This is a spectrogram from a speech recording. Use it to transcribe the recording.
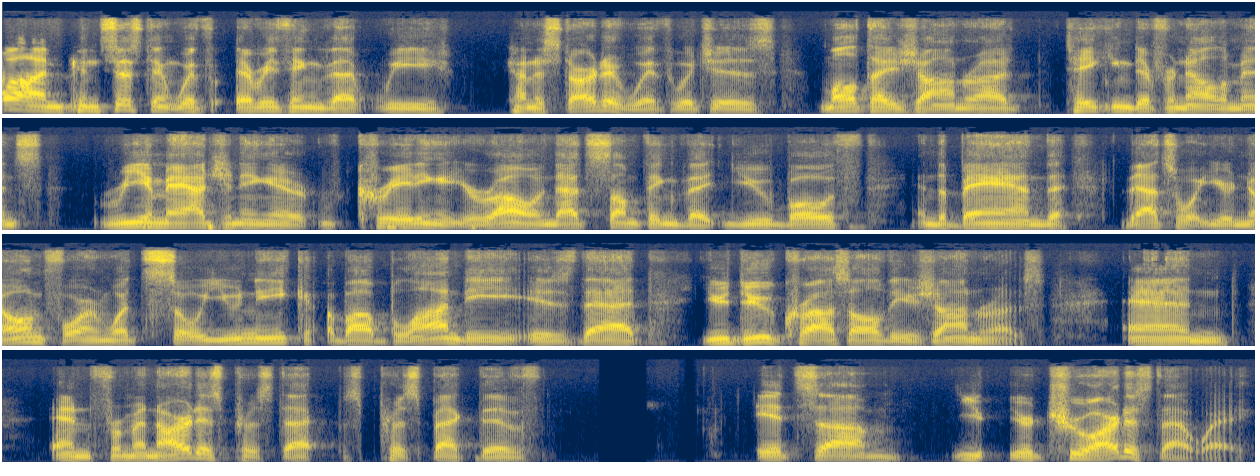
Well, I'm consistent with everything that we kind of started with, which is multi-genre, taking different elements, reimagining it, creating it your own. That's something that you both and the band, that's what you're known for. And what's so unique about Blondie is that you do cross all these genres. And and from an artist perspective, it's um you, you're a true artist that way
